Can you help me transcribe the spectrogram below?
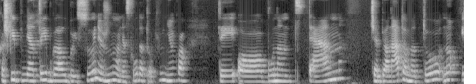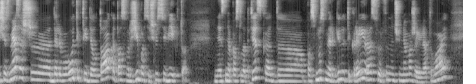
kažkaip netaip gal baisu, nežinau, neskauda tokių nieko. Tai o būnant ten, čempionato metu, nu, iš esmės aš dalyvavau tik tai dėl to, kad tos varžybos iš vis įvyktų. Nes nepaslaptis, kad e, pas mus merginų tikrai yra surfinančių nemažai Lietuvoje. Uh,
